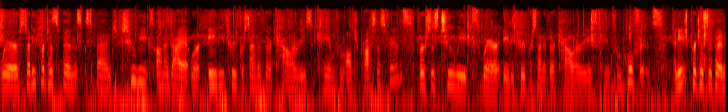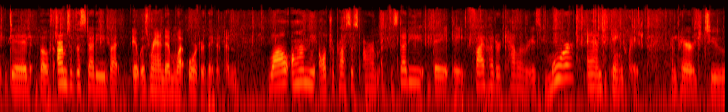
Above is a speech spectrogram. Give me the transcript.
where study participants spent two weeks on a diet where 83% of their calories came from ultra processed foods versus two weeks where 83% of their calories came from whole foods. And each participant did both arms of the study, but it was random what order they did it in. While on the ultra processed arm of the study, they ate 500 calories more and gained weight compared to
